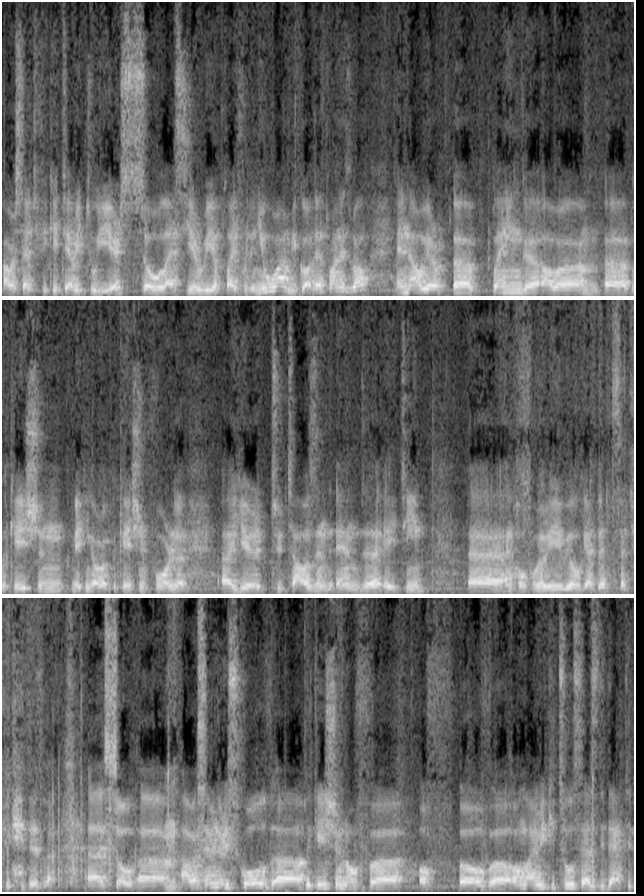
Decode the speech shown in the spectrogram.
our certificate every two years. So last year we applied for the new one, we got that one as well, and now we are uh, planning uh, our um, application, making our application for the year 2018 uh, and hopefully we'll get that certificate as well. Uh, so um, our seminar is called uh, application of of of uh, online wiki tools as didactic,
